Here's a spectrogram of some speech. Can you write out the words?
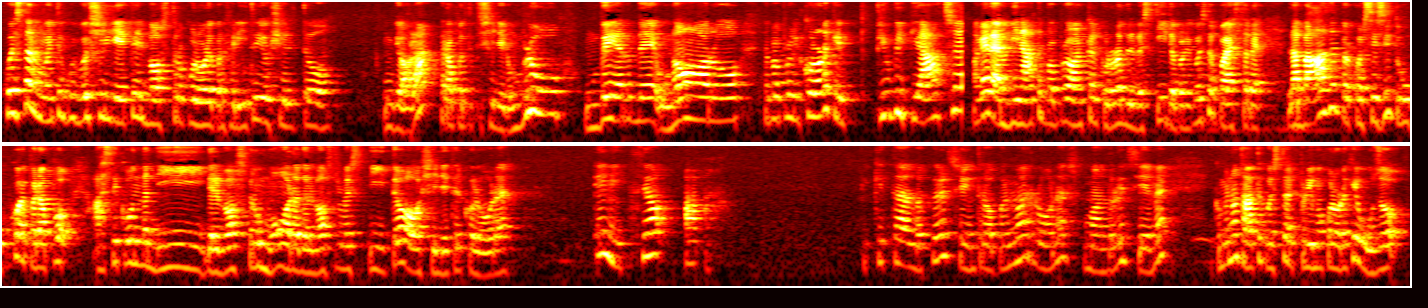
Questo è il momento in cui voi scegliete il vostro colore preferito. Io ho scelto un viola, però potete scegliere un blu, un verde, un oro, è proprio il colore che più vi piace, magari abbinate proprio anche al colore del vestito, perché questo può essere la base per qualsiasi trucco e poi dopo a seconda di, del vostro umore, del vostro vestito, scegliete il colore. Inizio a picchettarlo qui al centro, dopo il marrone, sfumandolo insieme, e come notate questo è il primo colore che uso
